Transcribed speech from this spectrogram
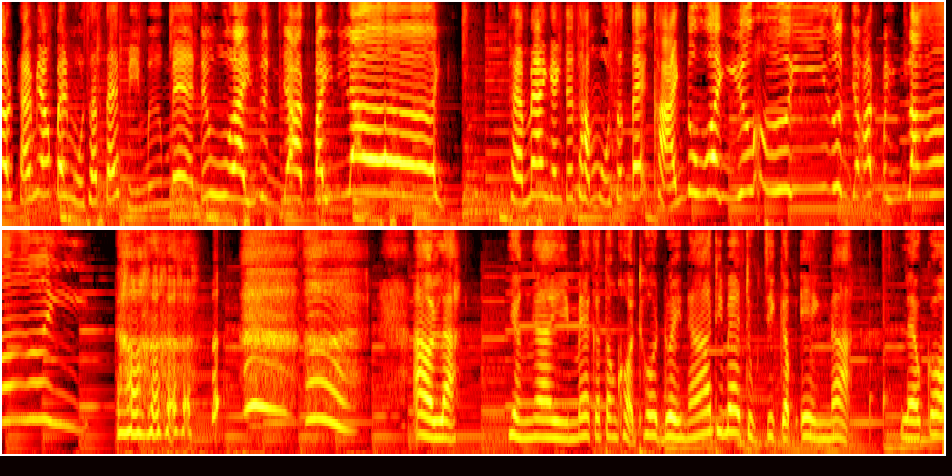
ว แถมยังเป็นหมูสเต๊ะฝีมือแม่ด้วย สุดยอดไปเลย แถมแม่ยังจะทำหมูสเต๊ะขายด้วยเฮ้ยสุดยอดไปเลยเอาล่ะ ยังไงแม่ก็ต้องขอโทษด้วยนะที่แม่จุกจิกกับเองนะ่ะ แล้วก็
